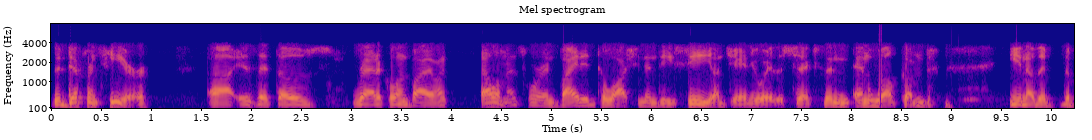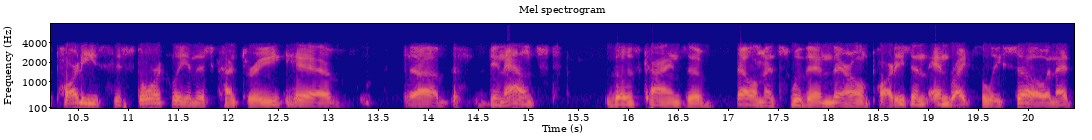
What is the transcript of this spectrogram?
The difference here uh, is that those radical and violent elements were invited to Washington D.C. on January the sixth and, and welcomed. You know, the the parties historically in this country have uh, denounced those kinds of elements within their own parties, and, and rightfully so. And that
